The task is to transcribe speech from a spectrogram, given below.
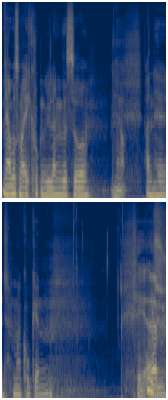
Ja, muss man echt gucken, wie lange das so Ja. anhält. Mal gucken. Okay, ähm,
